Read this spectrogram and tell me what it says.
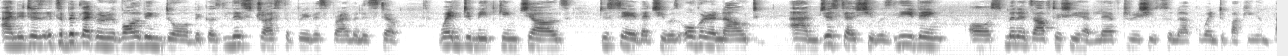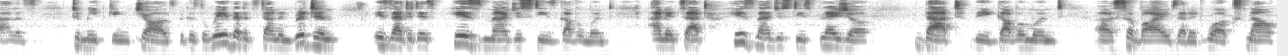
And it is it's a bit like a revolving door because Liz Truss, the previous prime minister, went to meet King Charles to say that she was over and out. And just as she was leaving, or minutes after she had left, Rishi Sunak went to Buckingham Palace to meet King Charles because the way that it's done in Britain is that it is His Majesty's government and it's at His Majesty's pleasure that the government uh, survives and it works. Now,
